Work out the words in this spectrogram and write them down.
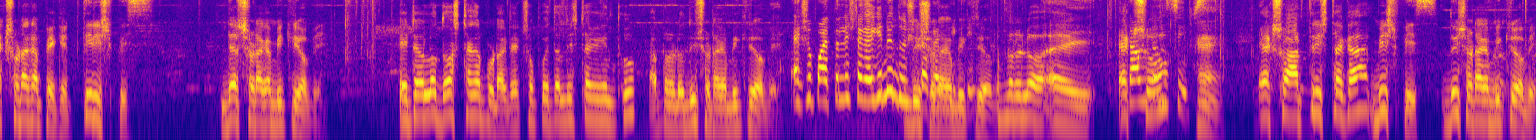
একশো টাকা প্যাকেট তিরিশ পিস দেড়শো টাকা বিক্রি হবে। এটা হলো দশ টাকার প্রোডাক্ট একশো পঁয়তাল্লিশ টাকা কিন্তু আপনার ওটা দুইশো টাকা বিক্রি হবে। একশো পঁয়তাল্লিশ টাকা কিনে দুইশো টাকা বিক্রি। হবে। আপনার হলো এই একশো হ্যাঁ একশো আটত্রিশ টাকা বিশ পিস দুইশো টাকা বিক্রি হবে।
